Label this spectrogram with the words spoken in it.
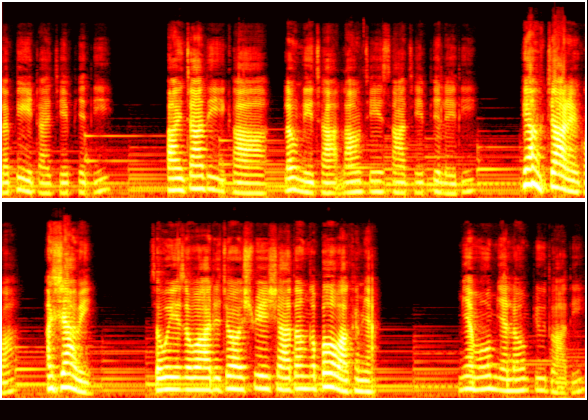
လက်ဖိတိုက်ကြီးဖြစ်သည်ပိုင်ကြသည့်အခါလုံနေကြလောင်းကြီးစားကြီးဖြစ်လေသည်ယောက်ကြတယ်ကွာအရပြီ ဇဝေဇဝါတကြောရွှေရှာတော့ငပေါ့ပါခမမျက်မိုးမျက်လုံးပြူးသွားသည်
